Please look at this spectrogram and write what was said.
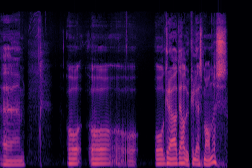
Uh, og, og, og, og greia at jeg hadde jo ikke lest manus.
